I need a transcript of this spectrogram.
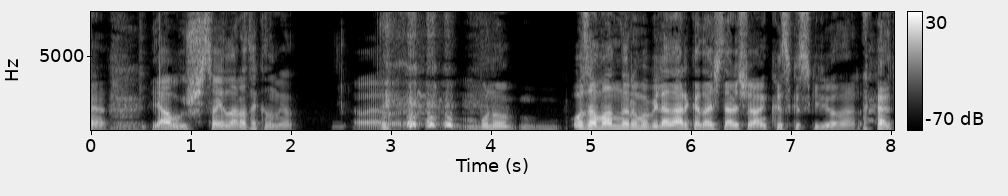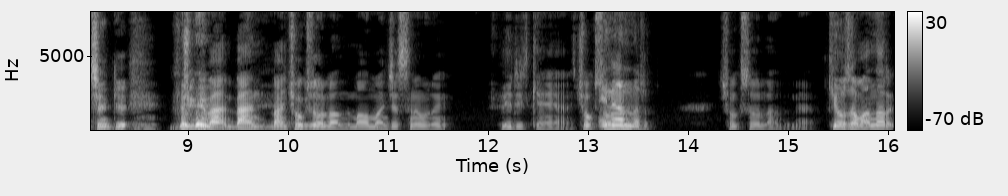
ya bu sayılara takılmayalım. Ee, Bunu o zamanlarımı bilen arkadaşlar şu an kıs kıs gülüyorlar. çünkü çünkü ben ben ben çok zorlandım Almanca sınavını verirken yani. Çok zorlandım. İnanırım. Çok zorlandım yani. Ki o zamanlar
